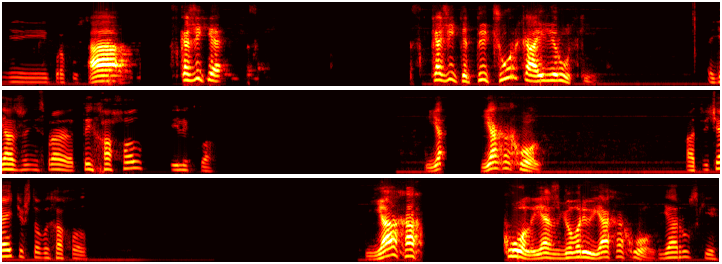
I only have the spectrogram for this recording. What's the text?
не пропустите. А скажите, скажите, ты чурка или русский? Я же не спрашиваю, ты хохол или кто? Я, я хохол. Отвечайте, что вы хохол. Я хохол. Я же говорю, я хохол. Я русский.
